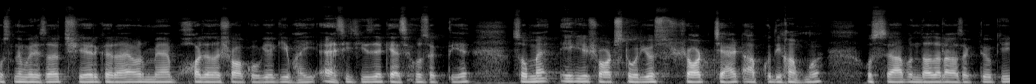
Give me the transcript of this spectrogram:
उसने मेरे साथ शेयर करा है और मैं बहुत ज़्यादा शॉक हो गया कि भाई ऐसी चीज़ें कैसे हो सकती है। सो so, मैं एक ये शॉर्ट स्टोरी और शॉर्ट चैट आपको दिखाऊँगा। उससे आप अंदाज़ा लगा सकते हो कि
